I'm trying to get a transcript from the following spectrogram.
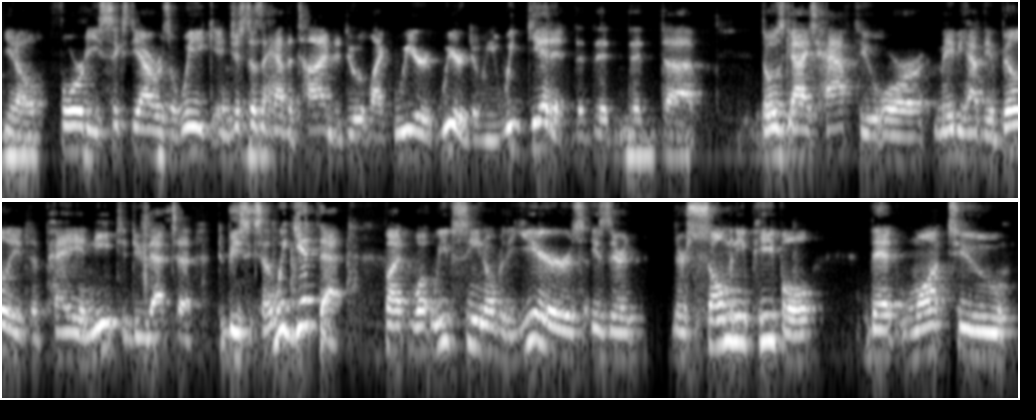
you know, 40, 60 hours a week and just doesn't have the time to do it like we're we're doing it. We get it that that that uh, those guys have to or maybe have the ability to pay and need to do that to to be successful. We get that. But what we've seen over the years is there there's so many people that want to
